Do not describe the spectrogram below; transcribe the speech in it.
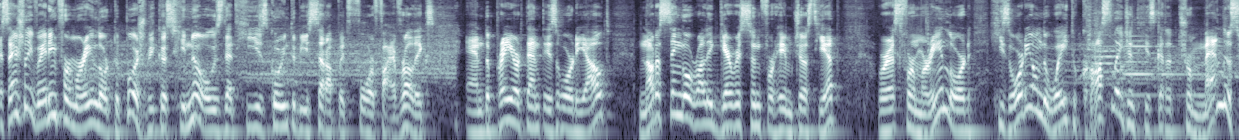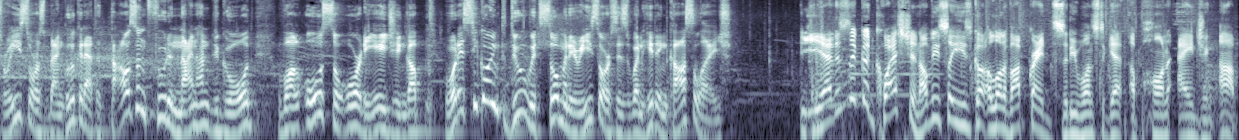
essentially waiting for Marine Lord to push because he knows that he is going to be set up with 4 or 5 relics, and the prayer tent is already out, not a single relic garrison for him just yet, whereas for Marine Lord, he's already on the way to Castle Age and he's got a tremendous resource bank, look at that, 1000 food and 900 gold, while also already aging up. What is he going to do with so many resources when hitting Castle Age? Yeah, this is a good question. Obviously, he's got a lot of upgrades that he wants to get upon aging up.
